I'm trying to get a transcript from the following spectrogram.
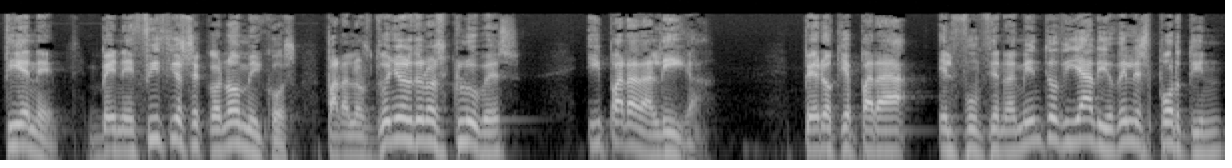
tiene beneficios económicos para los dueños de los clubes y para la liga. Pero que para el funcionamiento diario del Sporting,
